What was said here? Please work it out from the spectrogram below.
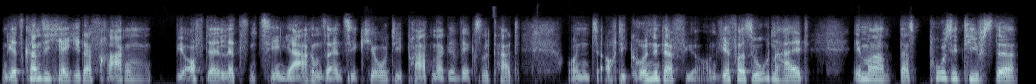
Und jetzt kann sich ja jeder fragen, wie oft er in den letzten zehn Jahren seinen Security-Partner gewechselt hat und auch die Gründe dafür. Und wir versuchen halt immer das Positivste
